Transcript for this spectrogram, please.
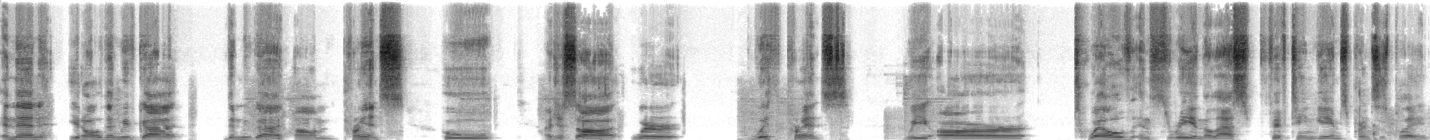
And then, you know, then we've got then we've got um Prince, who I just saw where with Prince, we are 12 and 3 in the last 15 games Prince has played.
